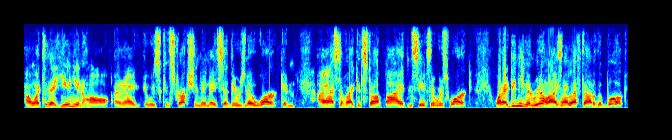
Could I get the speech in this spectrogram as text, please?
I went to that union hall and I it was construction and they said there was no work and I asked if I could stop by it and see if there was work. What I didn't even realize and I left out of the book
